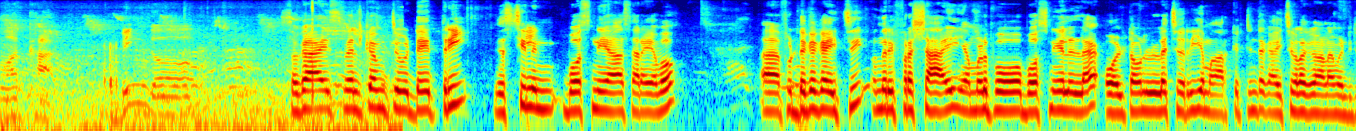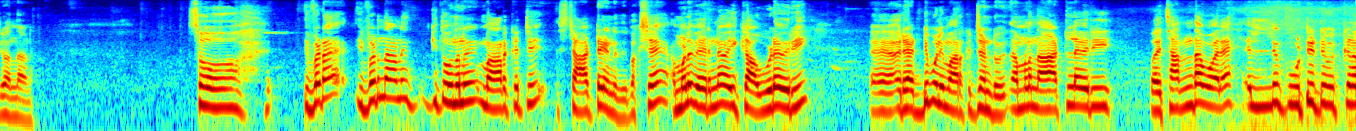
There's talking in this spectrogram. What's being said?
മാർക്കാർ bingo so guys welcome to day three വെസ്റ്റിൽ ഇൻ ബോസ്നിയ സറയവോ ഫുഡൊക്കെ കഴിച്ച് ഒന്ന് റിഫ്രഷ് ആയി നമ്മളിപ്പോൾ ബോസ്നിയയിലുള്ള ഓൾഡ് ടൗണിലുള്ള ചെറിയ മാർക്കറ്റിന്റെ കാഴ്ചകളൊക്കെ കാണാൻ വേണ്ടിയിട്ട് വന്നതാണ്. സോ ഇവിടെ ഇവിടെ നിന്നാണ് എനിക്ക് തോന്നുന്നത് മാർക്കറ്റ് സ്റ്റാർട്ട് ചെയ്യണത്. പക്ഷേ നമ്മൾ വരുന്ന വഴിക്ക് അവിടെ ഒരു ഒരു അടിപൊളി മാർക്കറ്റ് ഉണ്ട്. നമ്മളെ നാട്ടിലെ ഒരു ചന്ത പോലെ എല്ലാം കൂട്ടിയിട്ട് വിൽക്കുന്ന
